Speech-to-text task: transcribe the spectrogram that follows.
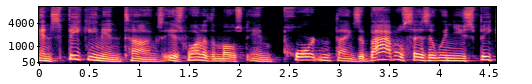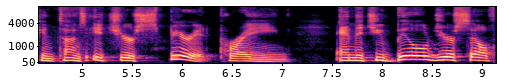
And speaking in tongues is one of the most important things. The Bible says that when you speak in tongues, it's your spirit praying and that you build yourself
